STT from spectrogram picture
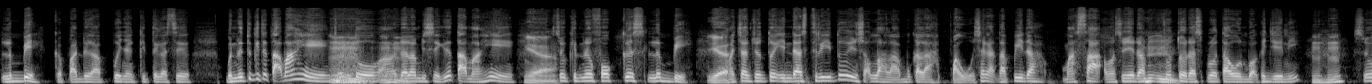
lebih kepada apa yang kita rasa benda tu kita tak mahir. Contoh uh, dalam bisnes kita tak mahir. Ya. So kena fokus lebih. Ya. Macam contoh industri tu insyaallah lah bukanlah power sangat tapi dah masak maksudnya dah contoh dah 10 tahun buat kerja ni. Mhm. So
